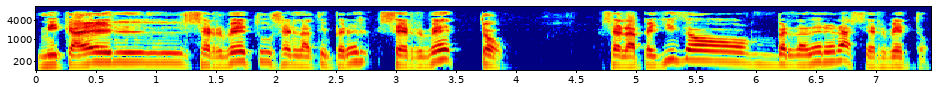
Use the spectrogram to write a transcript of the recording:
Micael Servetus en latín, pero él Serveto. O sea, el apellido verdadero era Serveto.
